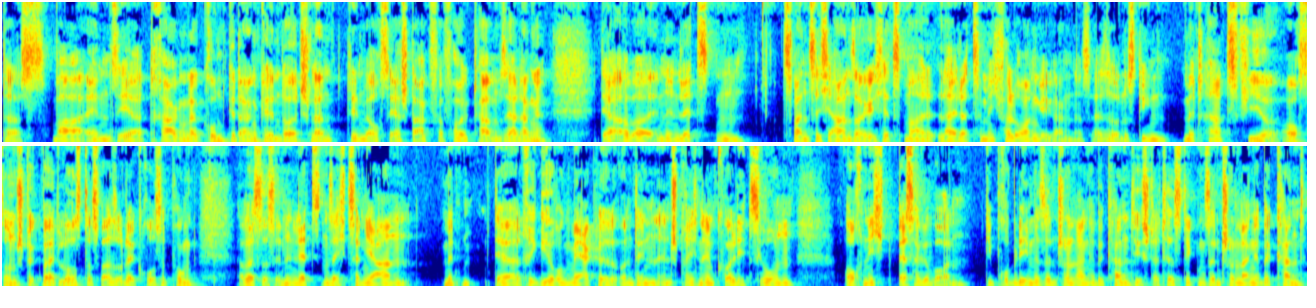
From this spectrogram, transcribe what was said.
das war ein sehr tragender Grundgedanke in Deutschland, den wir auch sehr stark verfolgt haben, sehr lange, der aber in den letzten 20 Jahren, sage ich jetzt mal, leider ziemlich verloren gegangen ist. Also das ging mit Hartz IV auch so ein Stück weit los, das war so der große Punkt, aber es ist in den letzten 16 Jahren mit der Regierung Merkel und den entsprechenden Koalitionen auch nicht besser geworden. Die Probleme sind schon lange bekannt, die Statistiken sind schon lange bekannt.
